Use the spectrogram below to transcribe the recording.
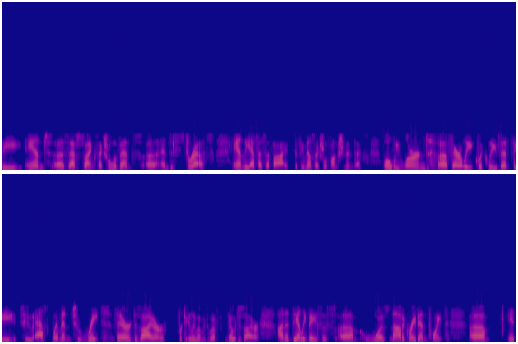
the and uh, satisfying sexual events and distress and the FSFI, the Female Sexual Function Index. Well, we learned uh, fairly quickly that the to ask women to rate their desire, particularly women who have no desire, on a daily basis um, was not a great endpoint. Um, it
